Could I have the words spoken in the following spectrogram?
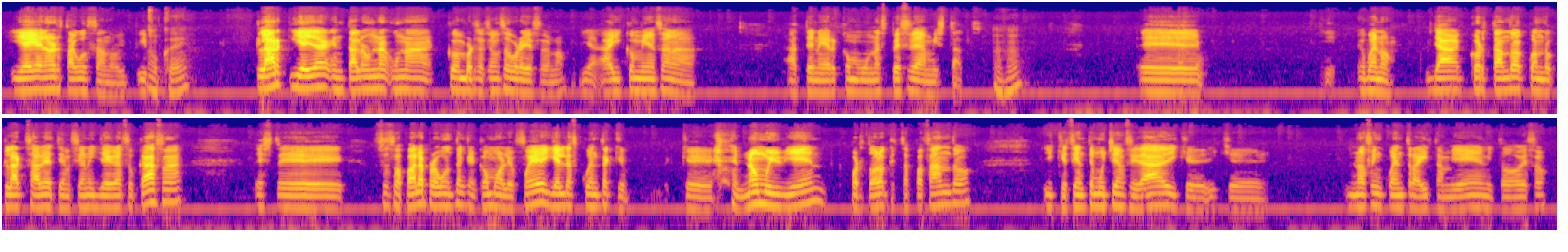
y, a ella no le está gustando. Y, Clark y ella entalan una, una conversación sobre eso, ¿no? Y ahí comienzan a, a tener como una especie de amistad. Eh, bueno, ya cortando a cuando Clark sale de tensión y llega a su casa. Este, sus papás le preguntan que cómo le fue y él les cuenta que, que no muy bien por todo lo que está pasando y que siente mucha ansiedad y que, que no se encuentra ahí también y todo eso.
